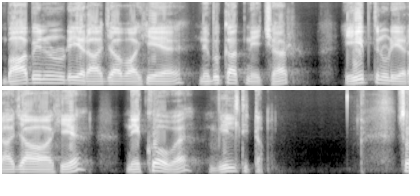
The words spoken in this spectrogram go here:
பாபிலனுடைய ராஜாவாகிய நெபுகாத் நேச்சார் எகிப்தினுடைய ராஜாவாகிய நெக்கோவை வீழ்த்திட்டான். ஸோ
